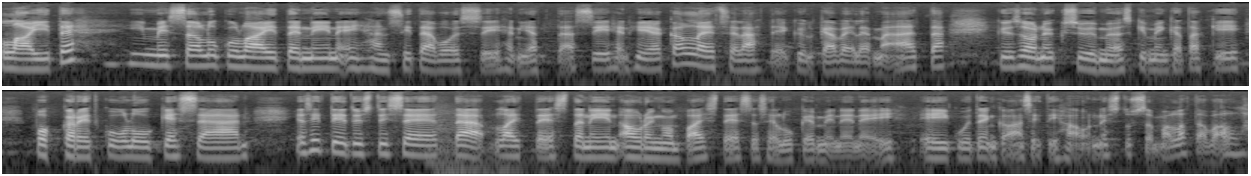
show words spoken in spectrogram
laite, missä on lukulaite, niin eihän sitä voi siihen jättää siihen hiekalle, että se lähtee kyllä kävelemään. Että kyllä se on yksi syy myöskin, minkä takia pokkarit kuuluu kesään. Ja sitten tietysti se, että laitteesta niin auringonpaisteessa se lukeminen ei, ei kuitenkaan sit ihan onnistu samalla tavalla.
